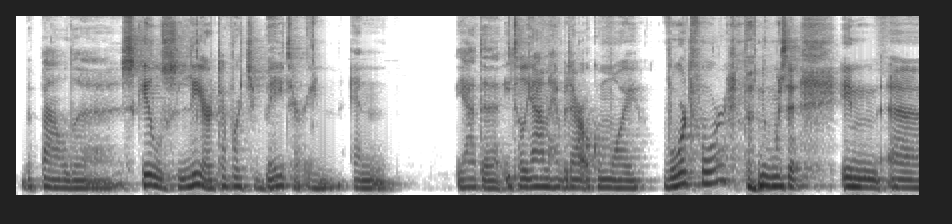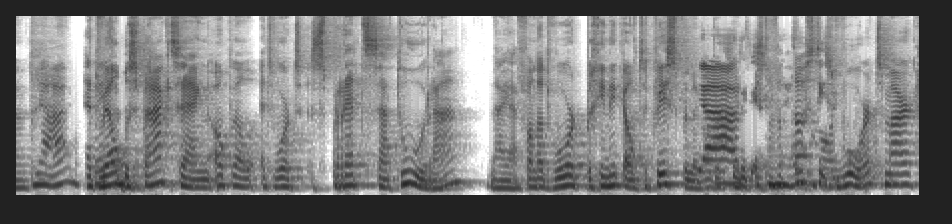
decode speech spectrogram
bepaalde skills leert, daar word je beter in. En ja, de Italianen hebben daar ook een mooi woord voor. Dat noemen ze in uh, ja, het welbespraakt zijn ook wel het woord sprezzatura. Nou ja, van dat woord begin ik al te kwispelen. Ja, dat vind ik echt een fantastisch woord. Maar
